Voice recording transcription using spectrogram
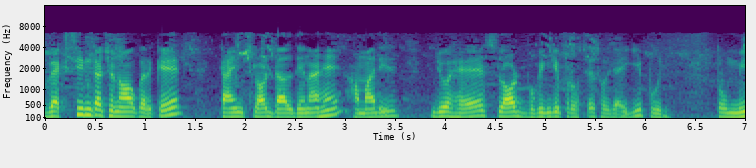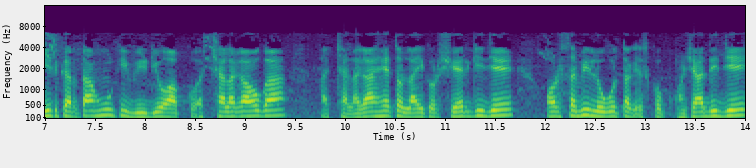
वैक्सीन का चुनाव करके टाइम स्लॉट डाल देना है। हमारी जो है स्लॉट बुकिंग की प्रोसेस हो जाएगी पूरी। तो उम्मीद करता हूँ कि वीडियो आपको अच्छा लगा होगा। अच्छा लगा है तो लाइक और शेयर कीजिए और सभी लोगों तक इसको पहुँचा दीजिए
